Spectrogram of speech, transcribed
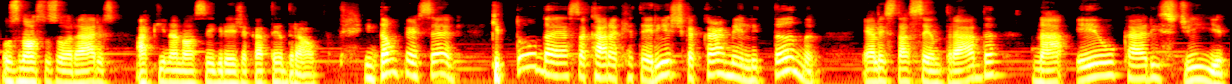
os nossos horários aqui na nossa igreja catedral. Então percebe que toda essa característica carmelitana ela está centrada na Eucaristia.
